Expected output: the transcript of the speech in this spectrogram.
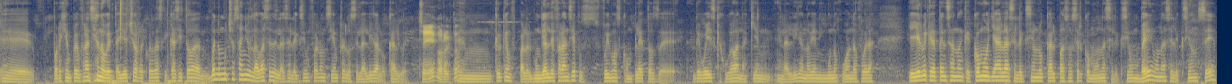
Eh, por ejemplo, en Francia 98, recuerdas que casi toda, bueno, muchos años la base de la selección fueron siempre los de la liga local, güey. Sí, correcto. Em, creo que para el Mundial de Francia, pues fuimos completos de, de güeyes que jugaban aquí en, en la liga, no había ninguno jugando afuera. Y ayer me quedé pensando en que como ya la selección local pasó a ser como una selección B, una selección C.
